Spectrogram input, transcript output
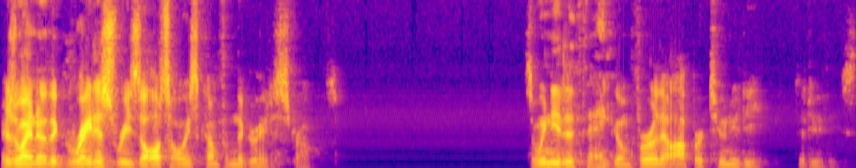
Here's why I know the greatest results always come from the greatest struggles. So we need to thank Him for the opportunity to do these things.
